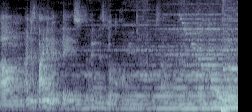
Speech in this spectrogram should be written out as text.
um, and just finding a place within this global community to do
